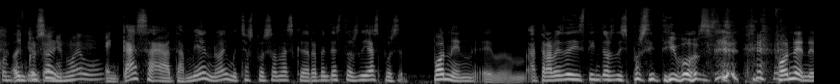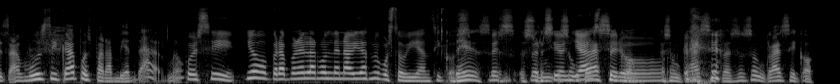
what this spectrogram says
O incluso Año en, Nuevo. en casa también, ¿no? Hay muchas personas que de repente estos días pues ponen eh, a través de distintos dispositivos ponen esa música pues para ambientar, ¿no? Pues sí, yo para poner el árbol de Navidad me he puesto villancicos. ¿Ves? ¿Ves? Es, es un, Versión es un jazz, clásico. pero... Es un clásico, eso es un clásico.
